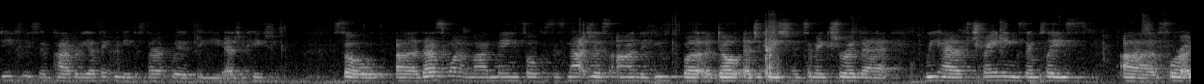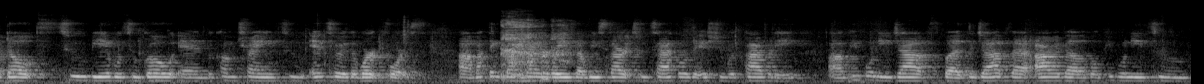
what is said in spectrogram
decrease in poverty, I think we need to start with the education. So uh, that's one of my main focuses, not just on the youth, but adult education, to make sure that we have trainings in place uh, for adults to be able to go and become trained to enter the workforce. Um, I think that's one of the ways that we start to tackle the issue with poverty. Uh, people need jobs, but the jobs that are available, people need to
